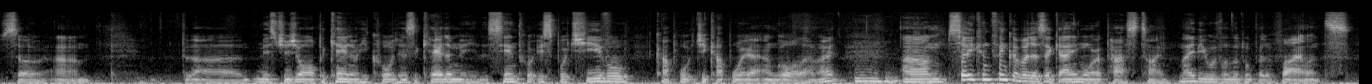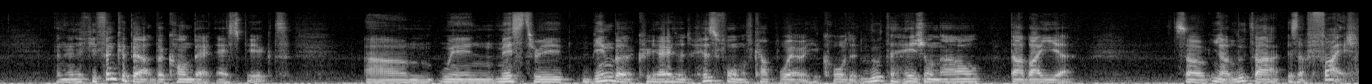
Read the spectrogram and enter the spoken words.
So. Um, uh, Mestre João Pequeno, he called his academy the Centro Esportivo Capo- de Capoeira Angola, right? Mhm. Um, so you can think of it as a game or a pastime, maybe with a little bit of violence. And then if you think about the combat aspect, um, when Mestre Bimba created his form of capoeira, he called it Luta Regional da Bahia. So, you know, luta is a fight.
